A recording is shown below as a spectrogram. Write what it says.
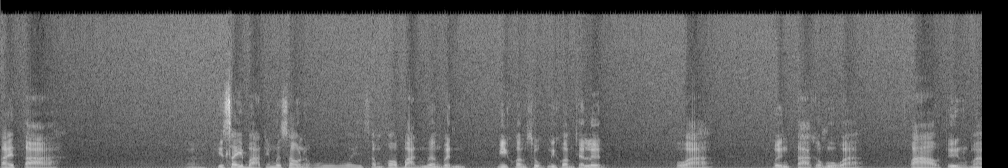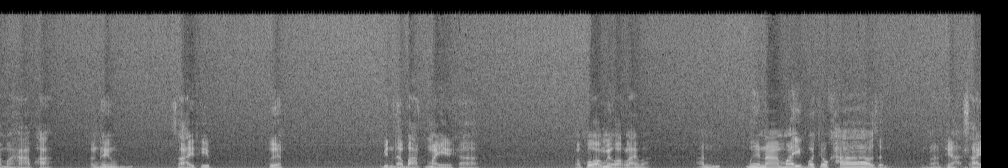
สายตาที่ใส่บาทนี่มาเศร้านะโอ้ยสัมพ่อบานเมืองเพิ่นมีความสุขมีความเจริญเพราะว่าเบิงตากับหูว่าเป้าวตื่นมามาหาพระทั้งที่สายที่เปิดบินทบาทไม่กับกับพ่อออกไม่ออกไรวะอัน เมื่อนามาอีกบ่าเจ้าข้าวสินประมาเนี่ยสาย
